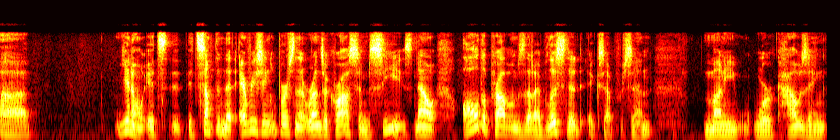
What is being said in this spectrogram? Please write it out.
Uh, you know, it's it's something that every single person that runs across him sees. Now, all the problems that I've listed, except for sin, money, work, housing,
